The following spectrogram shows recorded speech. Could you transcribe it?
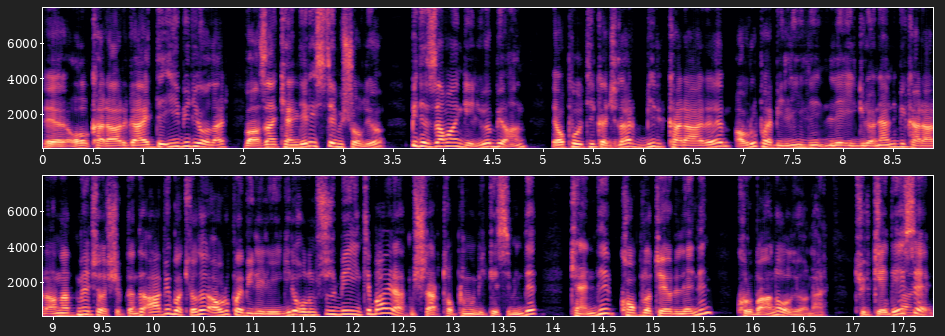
Ee, o kararı gayet de iyi biliyorlar. Bazen kendileri istemiş oluyor. Bir de zaman geliyor bir an. E, o politikacılar bir kararı Avrupa Birliği ile ilgili önemli bir kararı anlatmaya çalıştıklarında abi bakıyorlar Avrupa Birliği ile ilgili olumsuz bir intiba yaratmışlar toplumun bir kesiminde. Kendi komplo teorilerinin kurbanı oluyorlar. Türkiye'de Çok ise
